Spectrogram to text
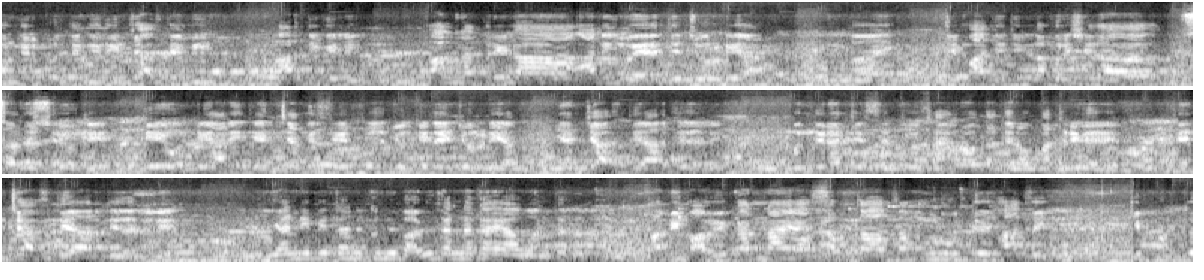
मंदिर प्रतिनिधींच्या हस्ते आम्ही आरती केली. काल रात्रीला अनिल भैयाचे चोरडिया जे माजी जिल्हा परिषद सदस्य होते ते होते आणि त्यांच्या मिसेस ज्योतिताई चोरडिया यांच्या हस्ते आरती झाली. मंदिराचे सचिव साहेबराव तातेराव पत्रिके त्यांच्या हस्ते आरती झालेली आहे. या निमित्ताने तुम्ही भाविकांना काय आवाहन करणार? आम्ही भाविकांना या सप्ताहाचा मूळ उद्देश हाच आहे की फक्त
